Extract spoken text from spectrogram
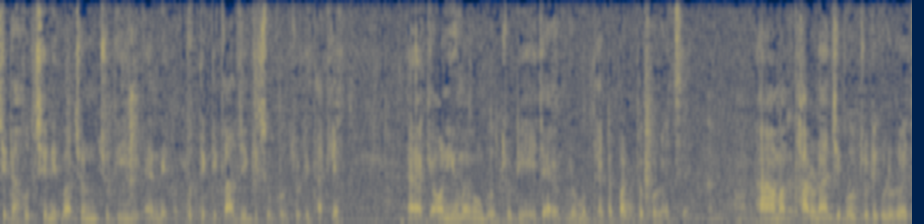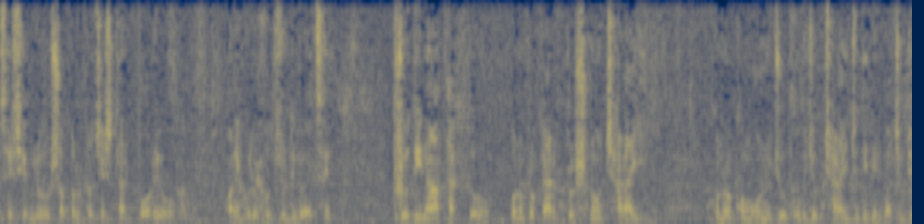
যেটা হচ্ছে নির্বাচন যদি প্রত্যেকটি কাজে কিছু ভুল ত্রুটি থাকে অনিয়ম এবং ভুল ত্রুটি এই জায়গাগুলোর মধ্যে একটা পার্থক্য রয়েছে। আমার ধারণা যে ভুল ত্রুটিগুলো রয়েছে, সেগুলো সকল প্রচেষ্টার পরেও অনেকগুলো ভুল ত্রুটি রয়েছে। যদি না থাকতো, কোনো প্রকার প্রশ্ন ছাড়াই, কোনো রকম অনুযোগ, অভিযোগ ছাড়াই যদি নির্বাচনটি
